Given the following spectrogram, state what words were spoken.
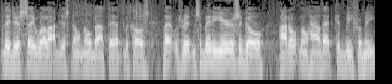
They just say, Well, I just don't know about that because that was written so many years ago. I don't know how that could be for me.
